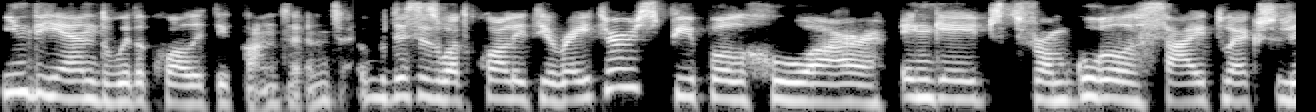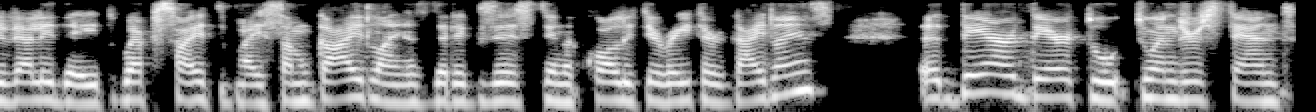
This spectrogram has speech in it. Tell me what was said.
in the end with a quality content. This is what quality raters, people who are engaged from Google side to actually validate websites by some guidelines that exist in the quality rater guidelines. Uh, they are there to, to understand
